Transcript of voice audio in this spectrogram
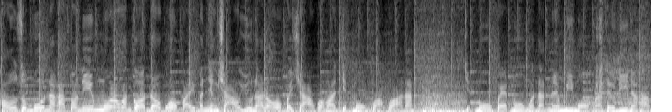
เขาสมบูรณ์นะครับ ตอนนี้เมื่อวันก่อนเราออกไปมันยังเช้าอยู่นะ เราออกไปเช้าประมาณ7จ็ดโมงกว่าๆนะ7จ็ดโมงแปดโมงวันนั้นยังมีหมอกนะแถวนี้นะครับ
